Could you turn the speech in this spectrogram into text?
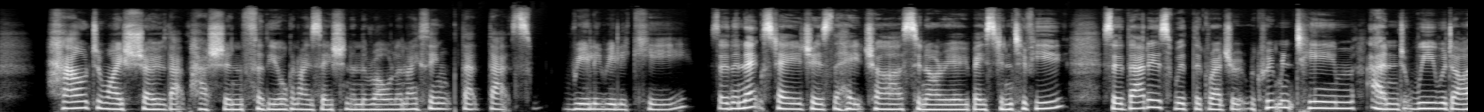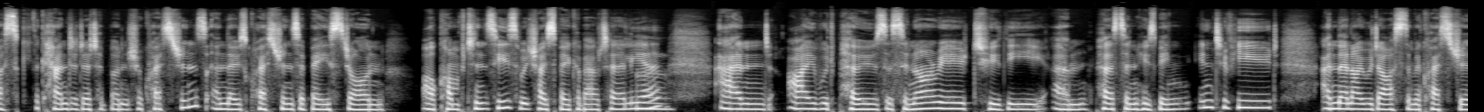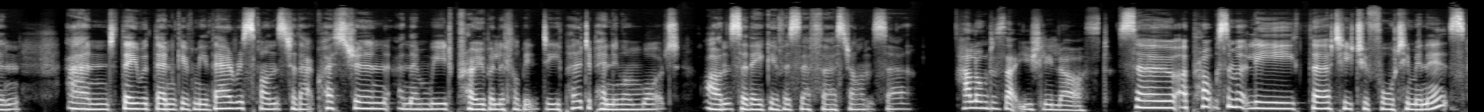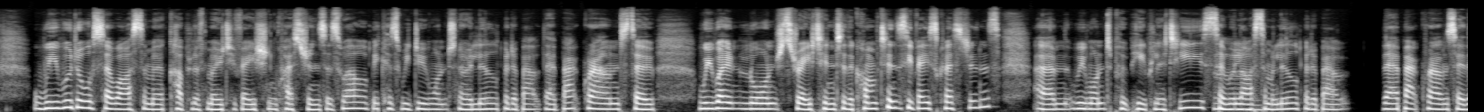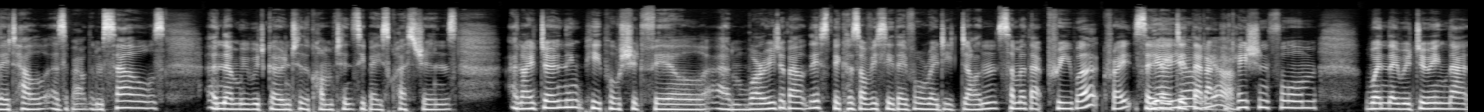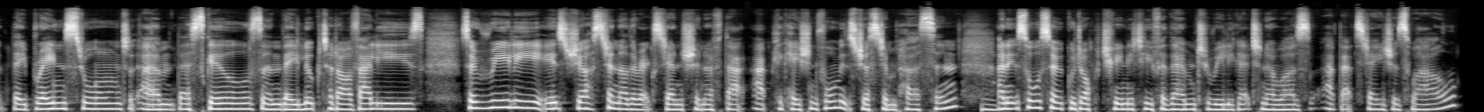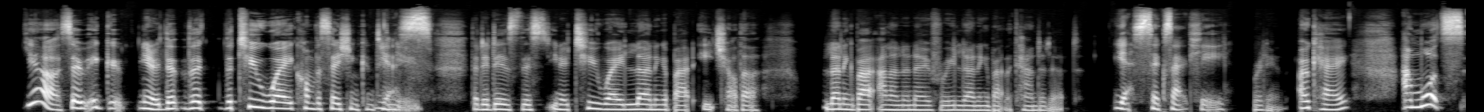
How do I show that passion for the organization and the role? And I think that that's really, really key. So the next stage is the HR scenario based interview. So that is with the graduate recruitment team, and we would ask the candidate a bunch of questions, and those questions are based on our competencies, which I spoke about earlier. Mm. And I would pose a scenario to the um, person who's being interviewed, and then I would ask them a question. And they would then give me their response to that question. And then we'd probe a little bit deeper, depending on what answer they give as their first answer. How long does that usually last? So, approximately 30 to 40 minutes. We would also ask them a couple of motivation questions as well, because we do want to know a little bit about their background. So, we won't launch straight into the competency based questions. Um, we want to put people at ease. So, mm. we'll ask mm. them a little bit about their background so they tell us about themselves and then we would go into the competency based questions and I don't think people should feel um, worried about this because obviously they've already done some of that pre work, right? So yeah, they did yeah, that application yeah. form. When they were doing that, they brainstormed um, their skills and they looked at our values. So, really, it's just another extension of that application form. It's just in person. Mm. And it's also a good opportunity for them to really get to know us at that stage as well. Yeah, so it you know the the the two way conversation continues. Yes. That it is this you know two way learning about each other, learning about Allen and Overy, learning about the candidate. Yes, exactly. Brilliant. Okay, and what's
